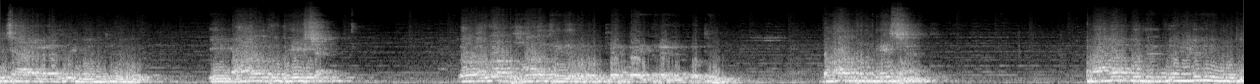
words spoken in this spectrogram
ವಿಚಾರಗಳನ್ನು ಇವತ್ತು ಈ ಭಾರತ ದೇಶ ನಾವೆಲ್ಲ ಭಾರತೀಯರು ಅಂತ ಹೇಳ್ಬೋದು ಭಾರತ ದೇಶ. ಪ್ರಾರಂಭದಿಂದ ಹಿಡಿದು ಇವತ್ತು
